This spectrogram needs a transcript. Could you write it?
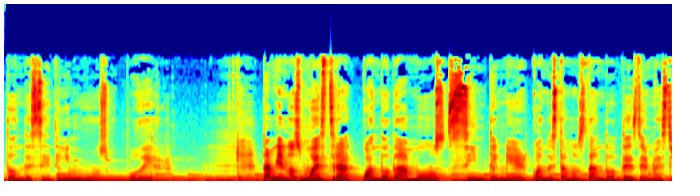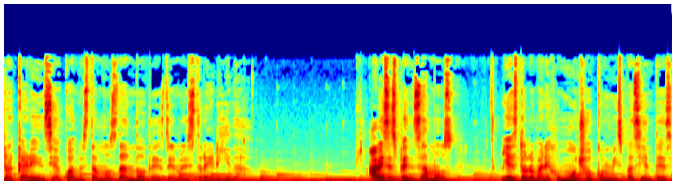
dónde cedimos poder. También nos muestra cuando damos sin tener, cuando estamos dando desde nuestra carencia, cuando estamos dando desde nuestra herida. A veces pensamos, y esto lo manejo mucho con mis pacientes,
